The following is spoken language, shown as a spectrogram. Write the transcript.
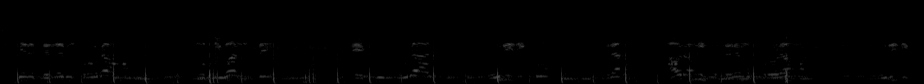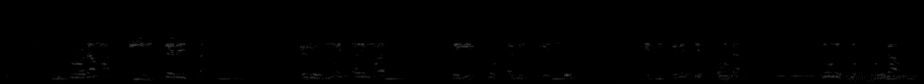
si quieren tener un programa motivante, eh, cultural, jurídico. Ahora mismo tenemos programa jurídico, un programa interesante, pero no está de más seguir fortaleciendo en diferentes horas todos estos programas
